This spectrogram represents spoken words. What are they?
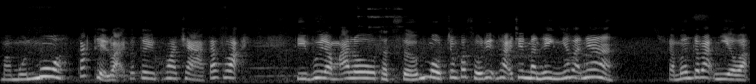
mà muốn mua các thể loại các cây hoa trà các loại thì vui lòng alo thật sớm một trong các số điện thoại trên màn hình nhé bạn nhá. Cảm ơn các bạn nhiều ạ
